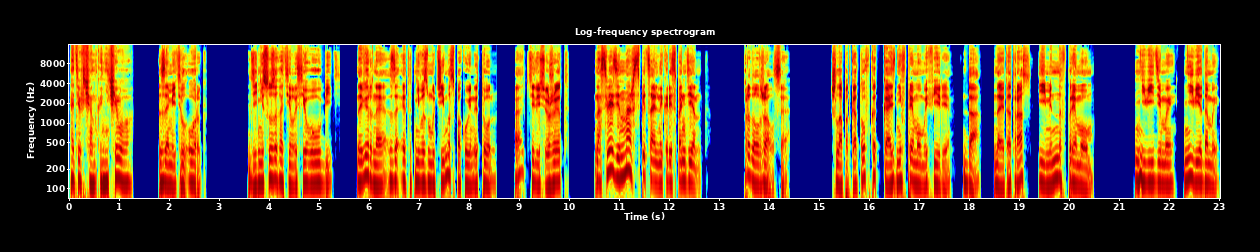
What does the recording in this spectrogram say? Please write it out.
«А девчонка ничего», – заметил Орг. Денису захотелось его убить. Наверное, за этот невозмутимо спокойный тон. А телесюжет... «На связи наш специальный корреспондент», – продолжался. Шла подготовка к казни в прямом эфире. Да, на этот раз именно в прямом. Невидимый, неведомый,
